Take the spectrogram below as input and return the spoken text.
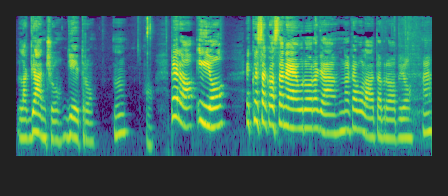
l'aggancio dietro. Mm? Oh. Però io, e questa costa un euro, raga, una cavolata proprio. Eh?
